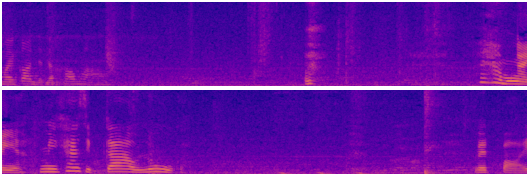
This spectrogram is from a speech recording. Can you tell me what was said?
ไว้ก่อนเดี๋ยวจะเข้ามาเอา ให้ทำไงอะ มีแค่สิบเก้าลูกอะเวทปอย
